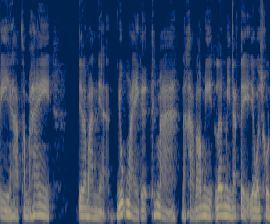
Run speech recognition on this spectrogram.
ปีนะครับทำให้ เยอรมันเนี่ยยุคใหม่เกิดขึ้นมานะครับ แล้วก็มีเริ่มมีนักเตะเยาวชน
